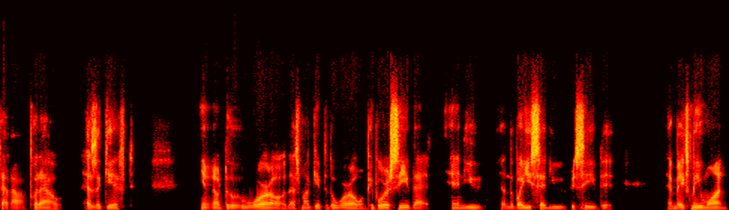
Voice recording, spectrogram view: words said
that I put out as a gift, you know, to the world, that's my gift to the world. When people receive that and you and the way you said you received it, it makes me want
